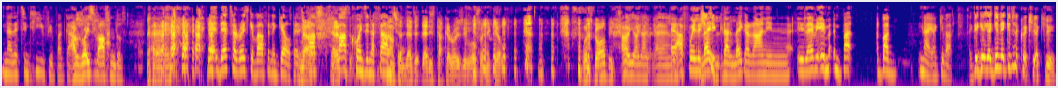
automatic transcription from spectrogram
no, that's in Hebrew, A bagash. Reuswaffen das. that, that's a rausgeworfene Geld. That's, No, five, that's- five coins in a Fountain. fountain. That, that is Takarosi and a guild. What's garbage? Oh, ja, no. Äh, Uh, a volle le, Stück. da Legereien in, Ich uh, lebe im, im um, ba, bag, no, I give up. give, give, give, give us a quick a clue.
